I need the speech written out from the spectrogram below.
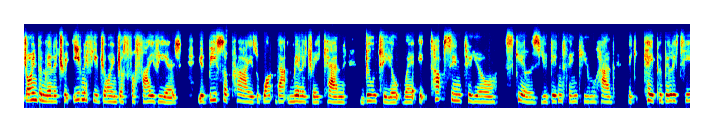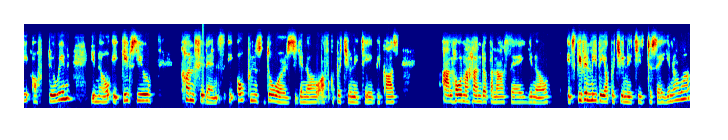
join the military, even if you join just for five years. You'd be surprised what that military can do to you, where it taps into your skills you didn't think you had the capability of doing. You know, it gives you confidence, it opens doors, you know, of opportunity because I'll hold my hand up and I'll say, you know, it's given me the opportunity to say, you know what?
